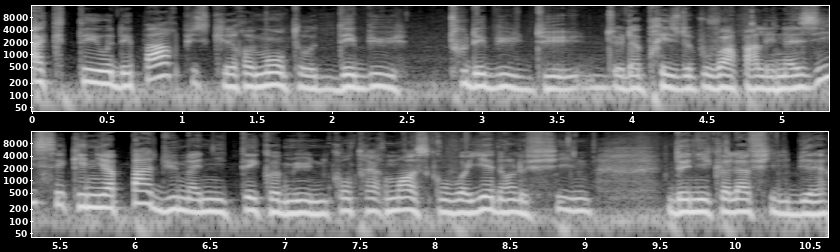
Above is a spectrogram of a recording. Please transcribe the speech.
acté au départ, puisqu'il remonte au début, tout début du- de la prise de pouvoir par les nazis, c'est qu'il n'y a pas d'humanité commune, contrairement à ce qu'on voyait dans le film de Nicolas Philibert.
